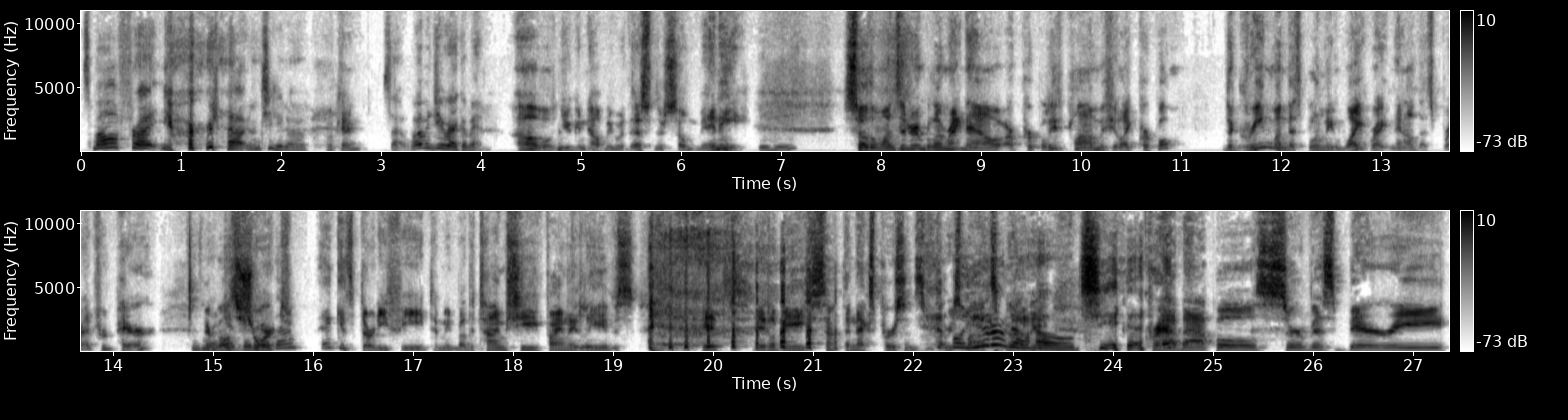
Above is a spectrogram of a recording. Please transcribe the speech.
small front yard out in Chino. Okay. So what would you recommend? Oh, well, you can help me with this. There's so many. Mhm. So the ones that are in bloom right now are purple leaf plum, if you like purple. The green one that's blooming white right now, that's Bradford pear. Doesn't They're both short. though? I think it's 30 feet. I mean, by the time she finally leaves, it it'll be some, the next person's well, responsibility. you don't know how old she is. Crab apples, service berry.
